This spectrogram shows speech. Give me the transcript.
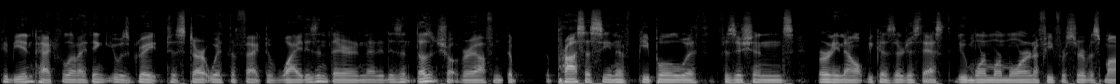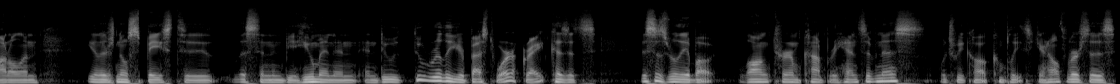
could be impactful and I think it was great to start with the fact of why it isn't there and that it isn't doesn't show up very often. The the processing of people with physicians burning out because they're just asked to do more and more and more in a fee for service model and you know there's no space to listen and be a human and and do do really your best work right because it's this is really about long-term comprehensiveness which we call complete senior health versus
